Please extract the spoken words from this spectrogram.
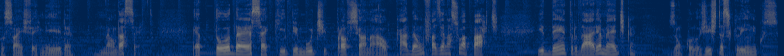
ou só enfermeira, não dá certo. É toda essa equipe multiprofissional, cada um fazendo a sua parte. E dentro da área médica, os oncologistas clínicos,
